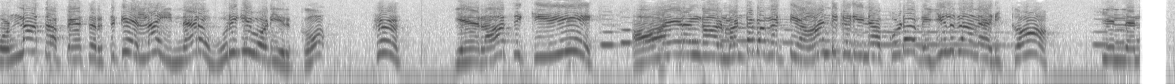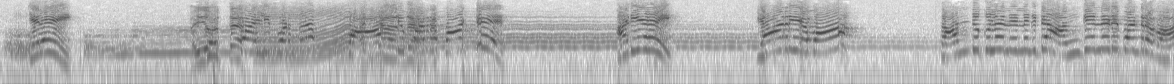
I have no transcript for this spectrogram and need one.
பொண்ணாத்தா பேசுறதுக்கு எல்லாம் இந்நேரம் உருகி ஓடி இருக்கும். என் ராசிக்கு ஆயிரங்கால் மண்டபம் கட்டி ஆண்டு கடினா கூட வெயில் தானே அடிக்கும். இல்ல பாட்டு அடியே யாரு அவா? சந்துக்குள்ள நின்னுகிட்டு அங்க என்னடி பண்றவா?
